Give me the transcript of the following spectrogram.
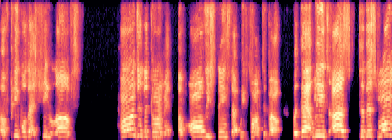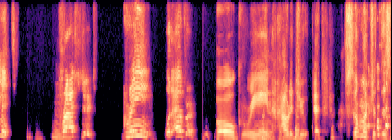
of people that she loves, under the garment of all these things that we've talked about. But that leads us to this moment mm-hmm. fractured, green, whatever. Oh, green. How did you? Eh, so much of this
